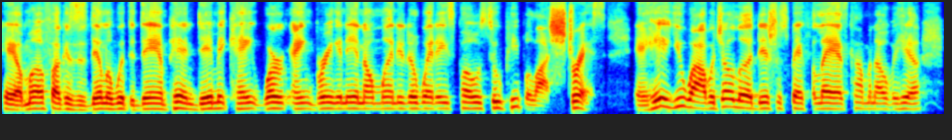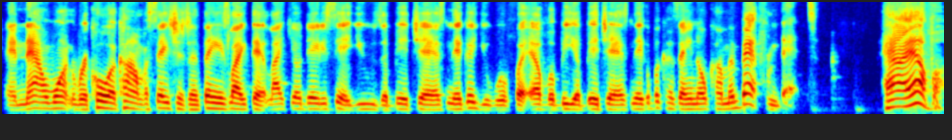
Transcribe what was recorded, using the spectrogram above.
Hell, motherfuckers is dealing with the damn pandemic, can't work, ain't bringing in no money the way they supposed to. People are stressed, and here you are with your little disrespectful ass coming over here and now wanting to record conversations and things like that. Like your daddy said, you's a bitch ass nigga. You will forever be a bitch ass nigga because ain't no coming back from that. However.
